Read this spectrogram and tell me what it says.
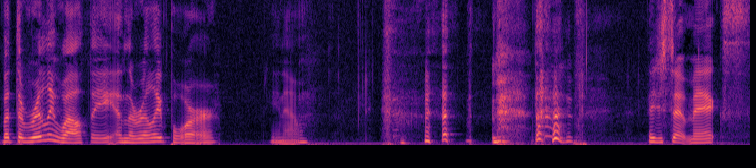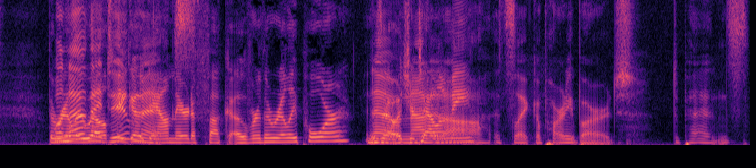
But the really wealthy and the really poor, you know, They just don't mix. The Well, really no, they wealthy do go down there to fuck over the really poor. Is that what you're telling me? It's like a party barge. Depends.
